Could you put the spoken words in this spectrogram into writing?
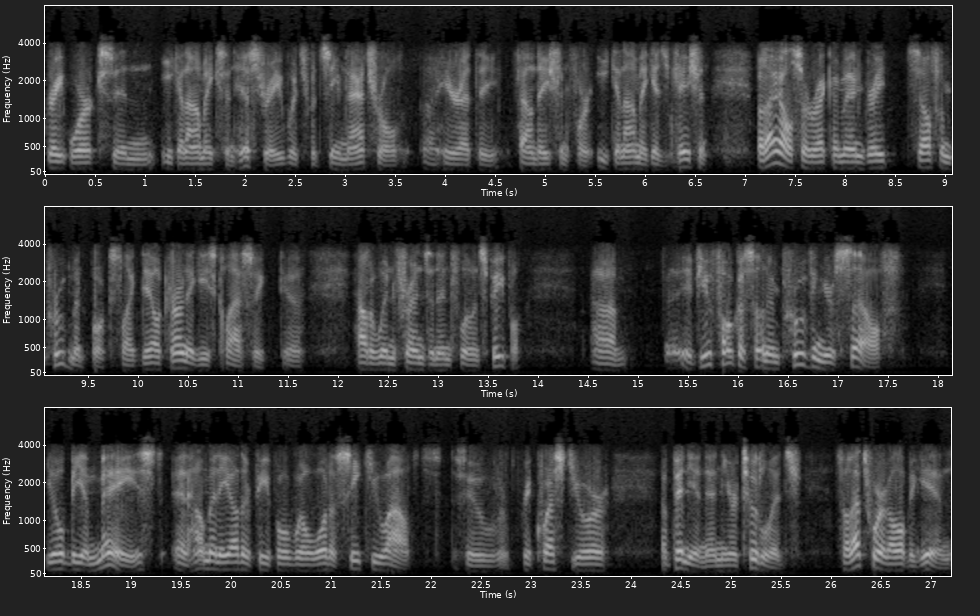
great works in economics and history, which would seem natural uh, here at the Foundation for Economic Education, but I also recommend great self improvement books like Dale Carnegie's classic, uh, How to Win Friends and Influence People. Um, if you focus on improving yourself, you'll be amazed at how many other people will want to seek you out to request your opinion and your tutelage. So that's where it all begins.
